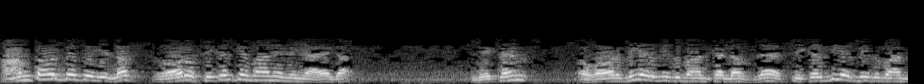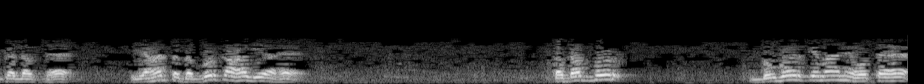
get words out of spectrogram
عام طور پہ تو یہ لفظ غور و فکر کے معنی نہیں آئے گا، لیکن غور بھی عربی زبان کا لفظ ہے، فکر بھی عربی زبان کا لفظ ہے۔ یہاں تدبر کہا گیا ہے۔ تدبر دوبر کے معنی ہوتا ہے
